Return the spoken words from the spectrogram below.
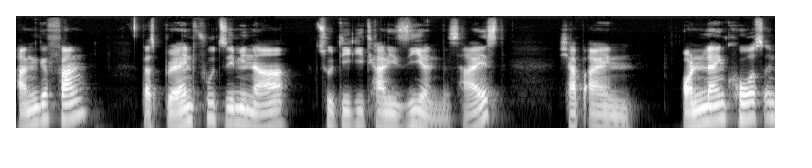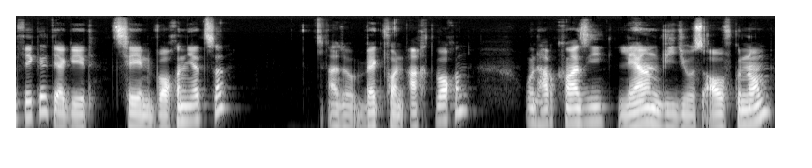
angefangen, das Brain Food Seminar zu digitalisieren. Das heißt, ich habe einen Online-Kurs entwickelt, der geht zehn Wochen jetzt, also weg von acht Wochen und habe quasi Lernvideos aufgenommen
